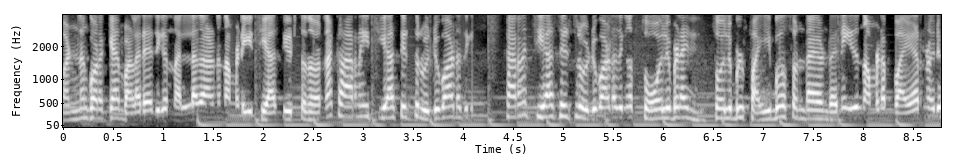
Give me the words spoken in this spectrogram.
വണ്ണം കുറയ്ക്കാൻ വളരെയധികം നല്ലതാണ് നമ്മുടെ ഈ ചിയാ സീഡ്സ് എന്ന് പറഞ്ഞാൽ. കാരണം ഈ ചിയാ സീഡ്സിൽ ഒരുപാടധികം കാരണം ചിയാ സീഡ്സിൽ ഒരുപാടധികം സോലിബിൾ ആൻഡ് ഇൻസോലിബിൾ ഫൈബേഴ്സ് ഉണ്ടായതുകൊണ്ട് തന്നെ ഇത് നമ്മുടെ വയറിന് ഒരു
